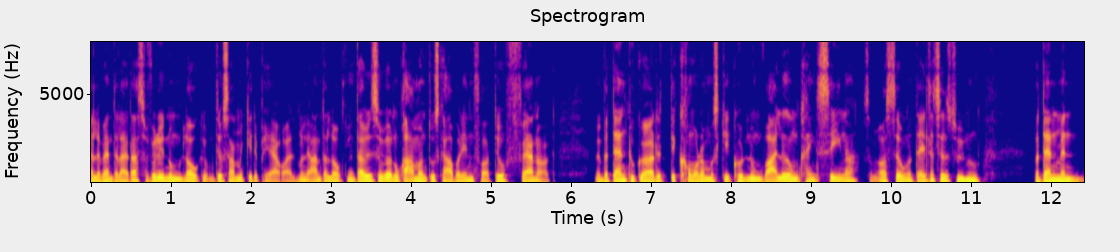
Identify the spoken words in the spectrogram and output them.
relevant eller ej. Der er selvfølgelig nogle lovgivninger, det er jo samme med GDPR og alle mulige andre lovgivninger. Der vil selvfølgelig nogle rammer, du skal arbejde inden for. Det er jo fair nok. Men hvordan du gør det, det kommer der måske kun nogle vejledninger omkring senere, som jeg også ser med datatilsynet. Hvordan man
